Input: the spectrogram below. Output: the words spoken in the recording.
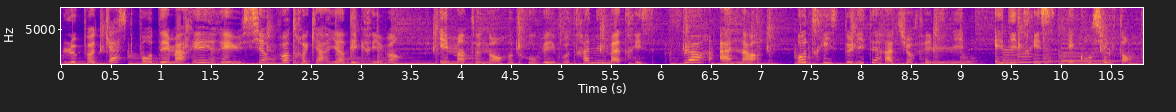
le podcast pour démarrer et réussir votre carrière d'écrivain. Et maintenant, retrouvez votre animatrice Fleur Anna, autrice de littérature féminine, éditrice et consultante.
